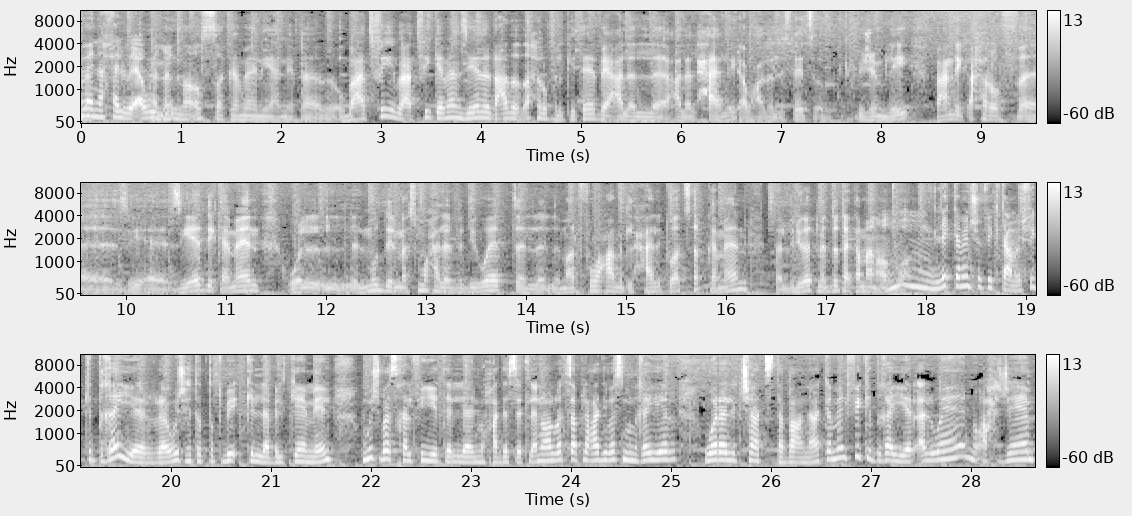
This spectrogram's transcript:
كمان حلوة قوية. عملنا قصة كمان يعني ف... وبعد في بعد في كمان زيادة عدد أحرف الكتابة على ال... على الحالة أو على الستيتس بجملة فعندك أحرف آه، زي... آه، زيادة كمان والمدة المسموحة للفيديوهات المرفوعة مثل حالة واتساب كمان. فالفيديوهات مدتها كمان أطول. مم، ليك كمان شو فيك تعمل؟ فيك تغير وجهة التطبيق كلها بالكامل ومش بس خلفية المحادثات لأنه على الواتساب العادي بس بنغير ورا ال chats تبعنا. كمان فيك تغير ألوان وأحجام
